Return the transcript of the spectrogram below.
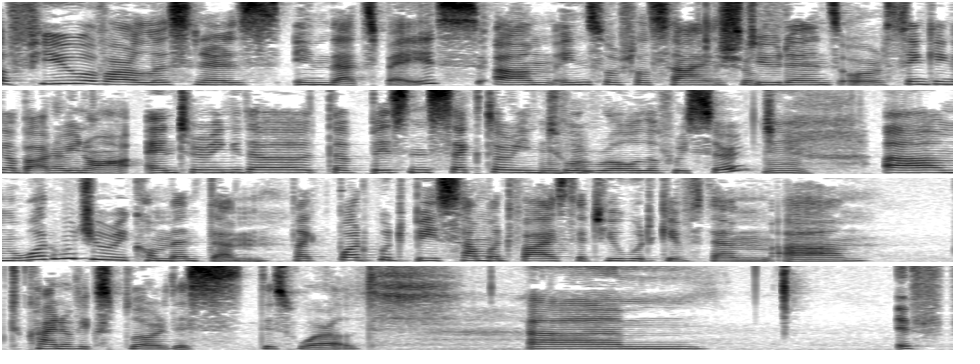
a few of our listeners in that space, um, in social science Sure. students or thinking about, you know, entering the, the business sector into a role of research. Um, what would you recommend them? Like, what would be some advice that you would give them um, to kind of explore this, this world? Um, if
